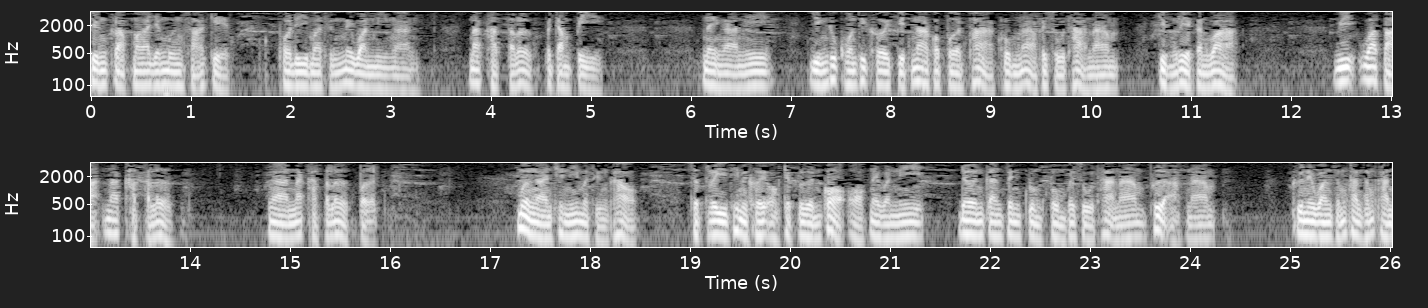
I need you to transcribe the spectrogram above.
จึงกลับมายังเมืองสาเกต พอดีมาถึงในวันมีงาน นักขัดตะเลิกประจำปี ในงานนี้หญิงทุกคนที่เคยปิดหน้าก็เปิดผ้าคลุมหน้าไปสู่ท่าน้ำจึงเรียกกันว่า วิวตะนักขัดตะเลิก งานนักขัดตะเลิกเปิด เมื่องานเช่นนี้มาถึงเข้า สตรีที่ไม่เคยออกจากเรือนก็ออกในวันนี้ เดินกันเป็นกลุ่มๆไปสู่ท่าน้ำเพื่ออาบน้ำคือในวันสำคัญสำคัญ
